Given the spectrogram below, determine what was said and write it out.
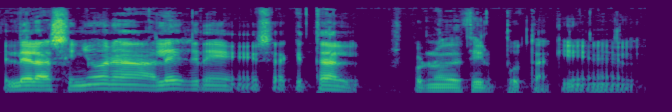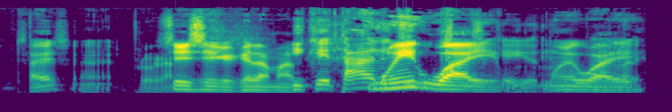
el de la señora alegre, esa que tal, Pues por no decir puta aquí en el, ¿sabes? En el programa. sí, sí, que queda mal. ¿Y qué tal? Muy ¿Qué- guay, qué? Muy guay.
